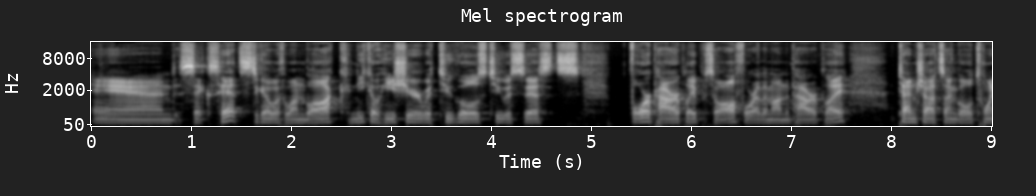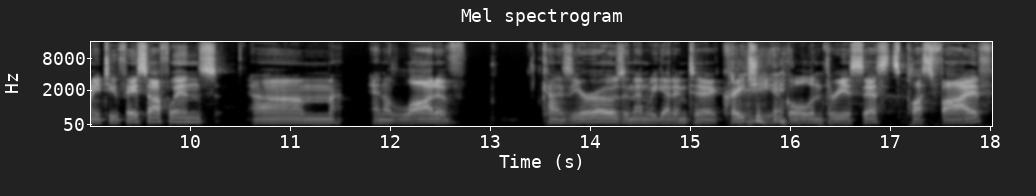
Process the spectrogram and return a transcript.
and six hits to go with one block. Nico Hischier with two goals, two assists, four power play, so all four of them on the power play. 10 shots on goal, 22 faceoff wins, um, and a lot of kind of zeros. And then we get into Krejci, a goal and three assists, plus five,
